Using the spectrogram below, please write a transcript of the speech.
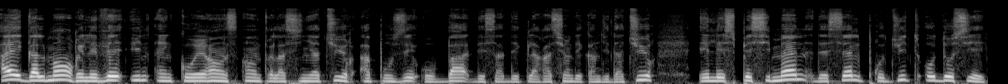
a également relevé une incohérence entre la signature apposée au bas de sa déclaration de candidature et les spécimens de celles produites au dossier.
